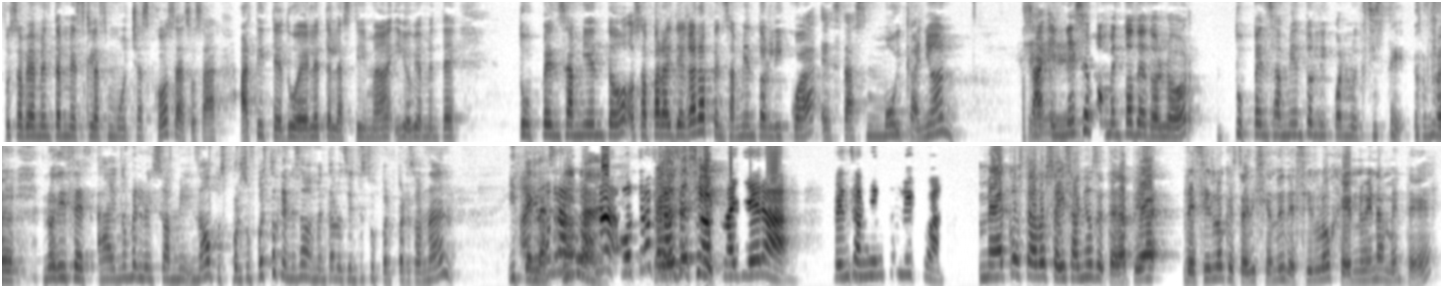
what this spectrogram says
pues obviamente mezclas muchas cosas, o sea, a ti te duele, te lastima y obviamente tu pensamiento, o sea, para llegar a pensamiento licua, estás muy cañón. O sea, Sí. en ese momento de dolor, tu pensamiento licua no existe. O sea, no dices, ay, no me lo hizo a mí. No, pues por supuesto que en ese momento lo sientes súper personal y te Hay otra, otra, otra frase en la decir- playera, pensamiento licua. Me ha costado seis años de terapia decir lo que estoy diciendo y decirlo genuinamente, ¿eh?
